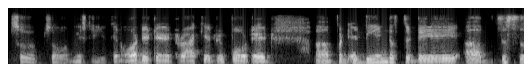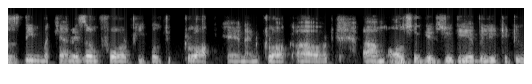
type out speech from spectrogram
so, so obviously, you can audit it, track it, report it. Uh, but at the end of the day, uh, this is the mechanism for people to clock in and clock out. Um, also gives you the ability to,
